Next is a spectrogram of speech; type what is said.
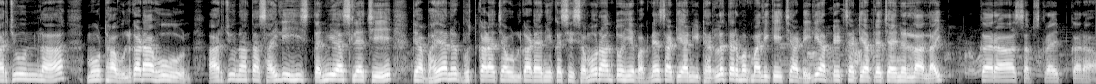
अर्जुनला मोठा उलगडा होऊन अर्जुन आता सायली हीच तन्वी असल्याचे त्या भयानक भूतकाळाच्या उलगाड्याने कसे समोर आणतो हे बघण्यासाठी आणि ठरलं तर मग मालिकेच्या डेली अपडेटसाठी आपल्या चॅनलला लाईक करा सबस्क्राईब करा.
